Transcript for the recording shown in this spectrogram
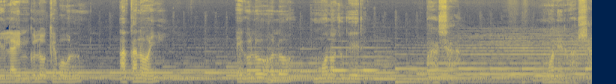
এই লাইনগুলো কেবল আঁকা নয়, এগুলো হলো মনোযোগের ভাষা, মনের ভাষা।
